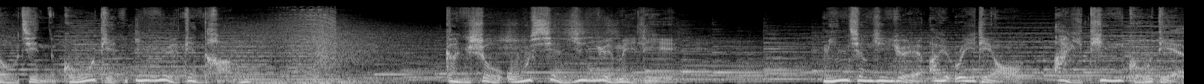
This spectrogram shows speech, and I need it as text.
走进古典音乐殿堂，感受无限音乐魅力。民江音乐 iRadio 爱听古典。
